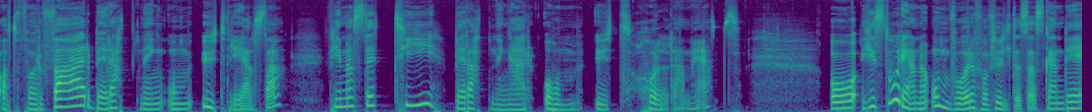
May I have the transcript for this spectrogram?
at for hver beretning om utfrielse finnes det ti beretninger om utholdenhet. Og historiene om våre forfulgte søsken det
